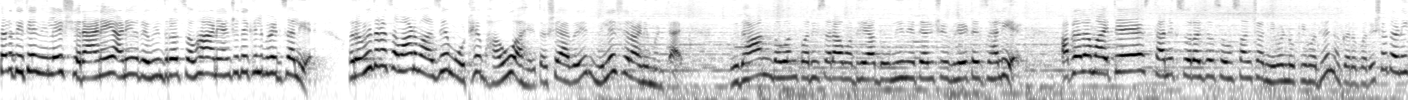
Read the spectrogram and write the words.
तर तिथे निलेश राणे आणि रवींद्र चव्हाण यांची देखील भेट झाली आहे. रवींद्र चव्हाण माझे मोठे भाऊ आहेत असे यावेळी निलेश राणे म्हणतायत. विधान भवन परिसरामध्ये या दोन्ही नेत्यांची भेट झाली आहे. आपल्याला माहिती आहे स्थानिक स्वराज्य संस्थांच्या निवडणुकीमध्ये नगर परिषद आणि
